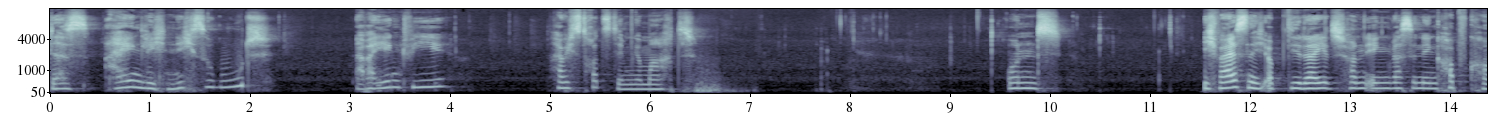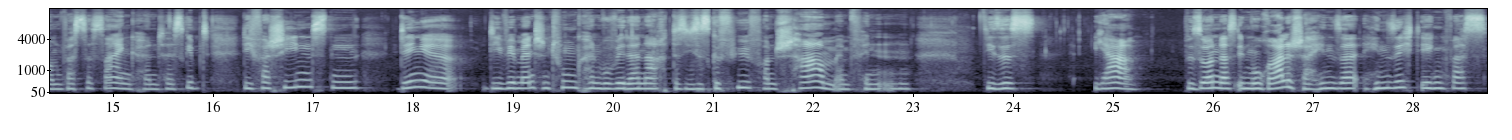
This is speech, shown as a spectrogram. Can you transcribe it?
das ist eigentlich nicht so gut, aber irgendwie habe ich es trotzdem gemacht. Und ich weiß nicht, ob dir da jetzt schon irgendwas in den Kopf kommt, was das sein könnte. Es gibt die verschiedensten Dinge, die wir Menschen tun können, wo wir danach dieses Gefühl von Scham empfinden. Dieses, ja, besonders in moralischer Hinsicht irgendwas,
